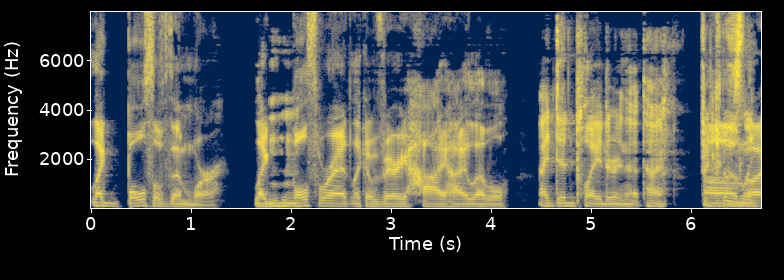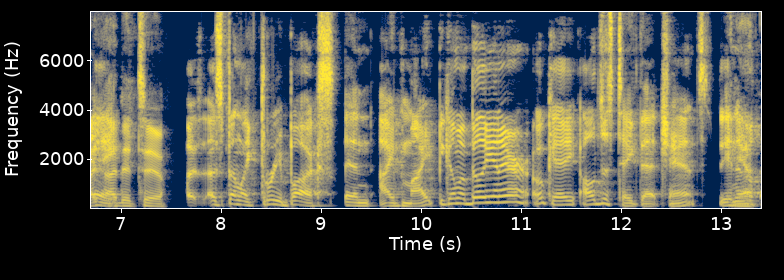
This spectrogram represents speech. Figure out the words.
like both of them were, like Mhm. both were at like a very high, high level. I did play during that time because Um, No, like, I, hey, I did too. I, I spent like three bucks and I might become a billionaire. Okay, I'll just take that chance. You know, Yeah.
